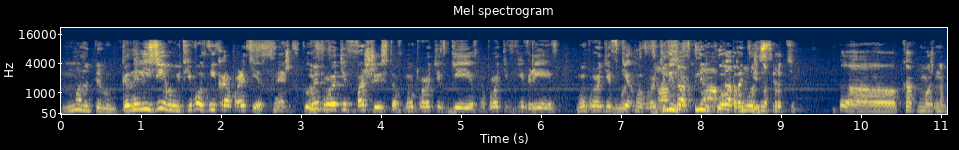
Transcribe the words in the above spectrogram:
Можете вы- канализируют его в микропротест. Знаешь, мы против фашистов, мы против геев, мы против евреев, мы против Вот. тех, мы Ну, против... а Клин- как, ну, а как можно протесте. проти- э, как можно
